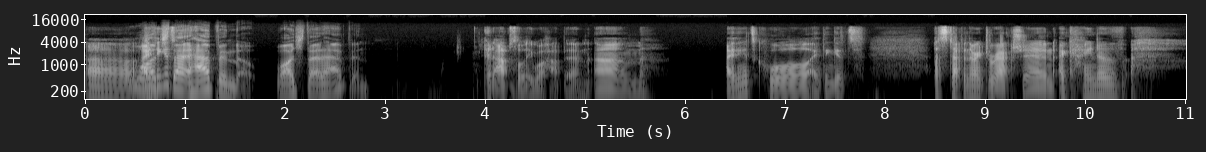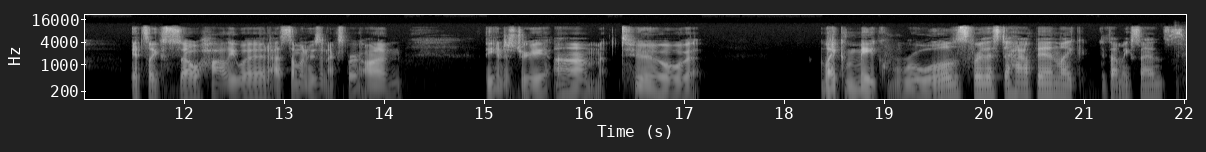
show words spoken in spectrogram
uh, I Watch think that happen though. Watch that happen. it absolutely will happen. Um, I think it's cool. I think it's a step in the right direction. I kind of, it's like so Hollywood as someone who's an expert on the industry um, to like make rules for this to happen. Like, if that makes sense.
